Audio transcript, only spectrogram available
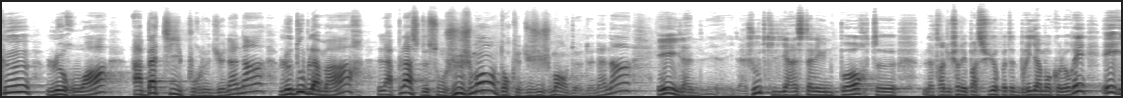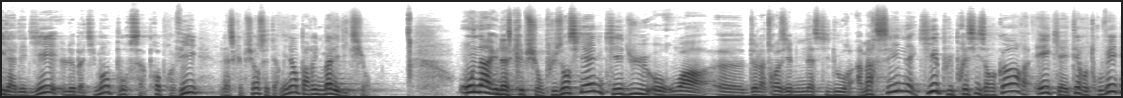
que le roi a bâti pour le dieu Nana le double amar, la place de son jugement, donc du jugement de, Nana, et il, ajoute qu'il y a installé une porte, euh, la traduction n'est pas sûre, peut-être brillamment colorée, et il a dédié le bâtiment pour sa propre vie, l'inscription se terminant par une malédiction. On a une inscription plus ancienne qui est due au roi euh, de la troisième dynastie d'Our à Marsine, qui est plus précise encore et qui a été retrouvée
